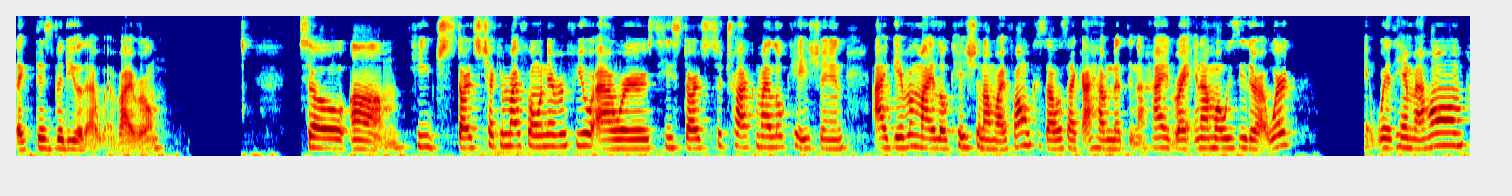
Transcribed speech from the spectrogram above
like this video that went viral. So um, he starts checking my phone every few hours. He starts to track my location. I gave him my location on my phone because I was like, I have nothing to hide, right? And I'm always either at work with him at home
